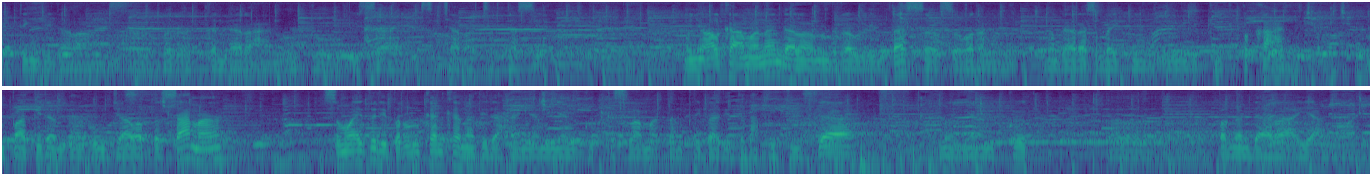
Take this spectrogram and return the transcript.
penting di dalam berkendaraan untuk bisa secara cerdas ya. Menyoal keamanan dalam berlalu lintas, seseorang pengendara sebaiknya memiliki kepekaan, empati dan tanggung jawab bersama. Semua itu diperlukan karena tidak hanya menyangkut keselamatan pribadi tetapi juga menyangkut uh, pengendara yang lain.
